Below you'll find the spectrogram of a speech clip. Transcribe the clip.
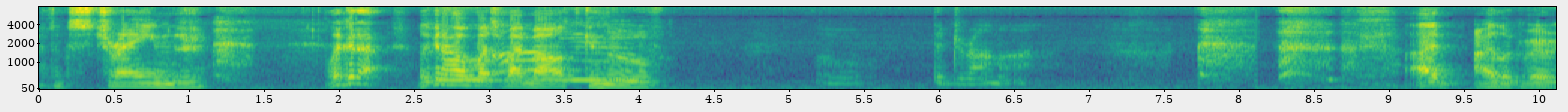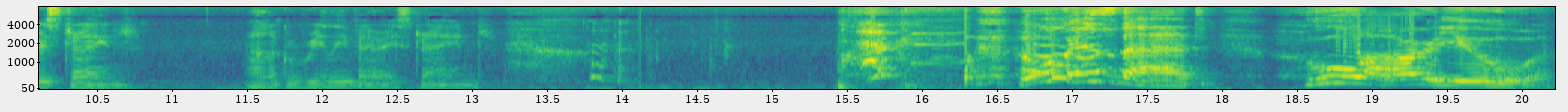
I look strange. Look at that. Look at how much my mouth can move. The drama. I I look very strange. I look really very strange. Who is that? Who are you?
